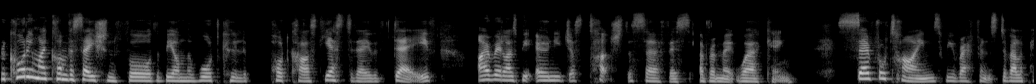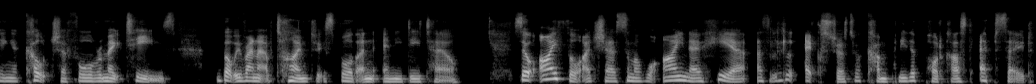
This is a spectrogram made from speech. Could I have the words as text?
Recording my conversation for the Beyond the Water Cooler podcast yesterday with Dave, I realised we only just touched the surface of remote working. Several times we referenced developing a culture for remote teams, but we ran out of time to explore that in any detail. So I thought I'd share some of what I know here as a little extra to accompany the podcast episode.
